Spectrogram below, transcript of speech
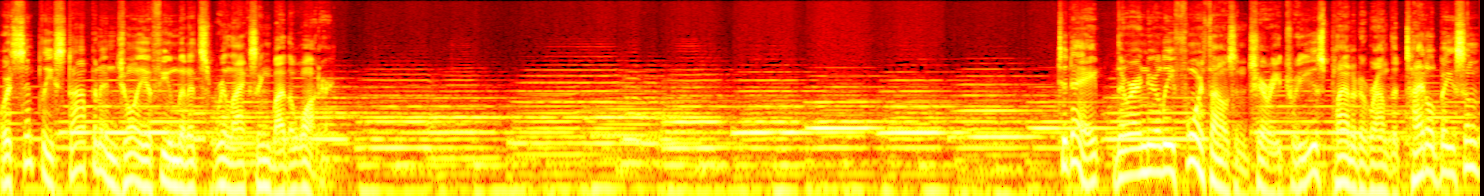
or simply stop and enjoy a few minutes relaxing by the water. Today, there are nearly 4,000 cherry trees planted around the tidal basin,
